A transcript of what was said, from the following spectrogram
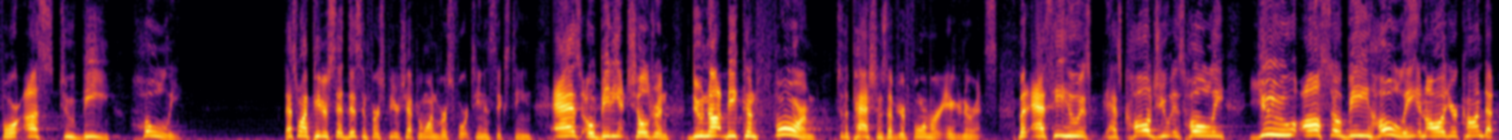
for us to be holy. That's why Peter said this in 1 Peter chapter 1 verse 14 and 16. As obedient children, do not be conformed to the passions of your former ignorance, but as he who is, has called you is holy, you also be holy in all your conduct,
